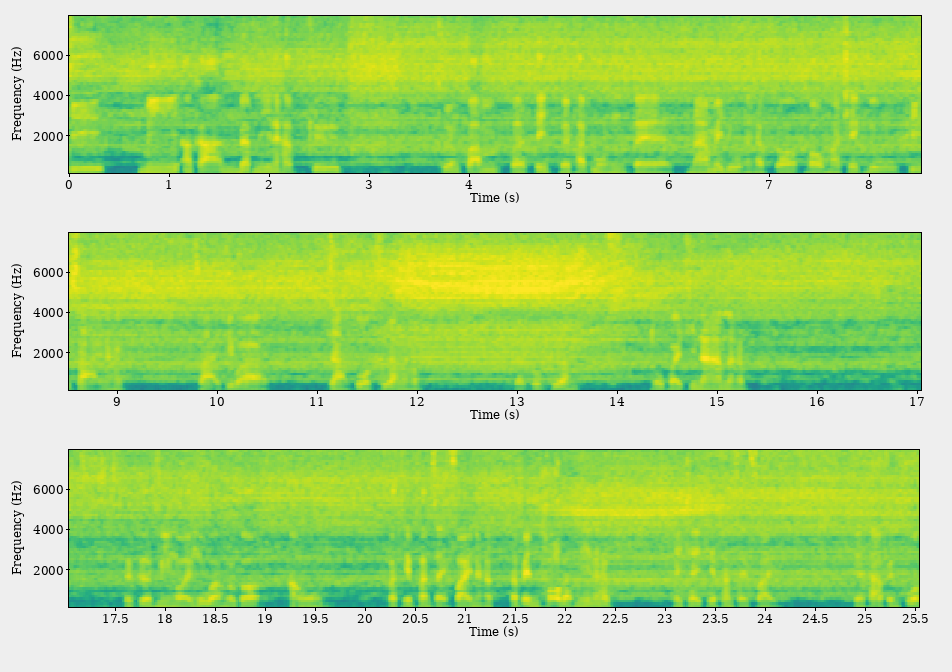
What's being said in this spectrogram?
ที่มีอาการแบบนี้นะครับ คือเครื่องปั๊มเปิดติดใบพัดหมุน แต่น้ำไม่ดูดนะครับ ก็ลองมาเช็คดูที่สายนะครับ สายที่ว่าจากตัวเครื่องนะครับ จากตัวเครื่องลงไปที่น้ำนะครับจะเกิดมีรอยรั่วเราก็เอากระเทปพันสายไฟนะครับ ถ้าเป็นท่อแบบนี้นะครับ ให้ใช้เทปพันสายไฟ แต่ถ้าเป็นพวก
